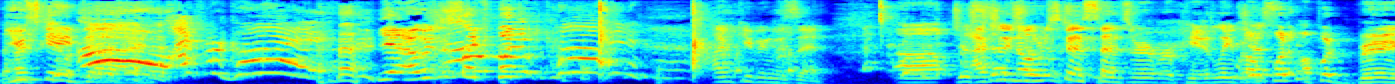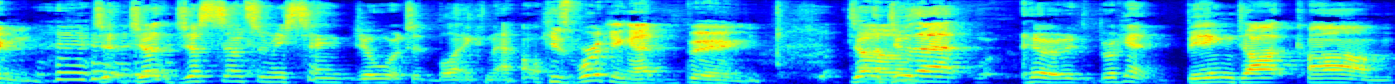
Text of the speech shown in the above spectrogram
Yusuke. Oh, I forgot! Yeah, I was just like, oh what? my god! I'm keeping this in. Uh, Just actually, no, I'm just gonna censor it repeatedly, but Just- I'll put I'll put Bing. J- ju- just censor me saying Joe works at blank now. He's working at Bing. Don't Um, do that. Here, it's working at Bing.com.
